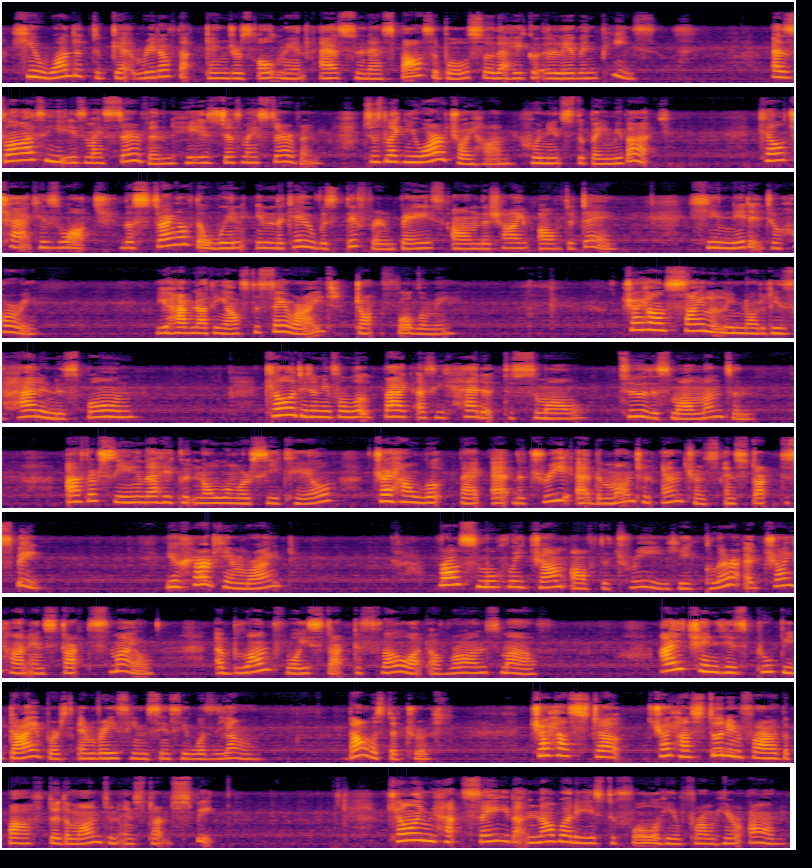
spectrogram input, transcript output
He wanted to get rid of that dangerous old man as soon as possible so that he could live in peace. As long as he is my servant, he is just my servant, just like you are, Choi Han, who needs to pay me back. Cale checked his watch. The strength of the wind in the cave was different based on the time of the day. He needed to hurry. You have nothing else to say, right? Don't follow me. Choi-Han silently nodded his head in response. Cale didn't even look back as he headed to small to the small mountain. After seeing that he could no longer see Cale, Choi-Han looked back at the tree at the mountain entrance and started to speak. You heard him, right? Ron smoothly jumped off the tree. He glared at Choi-Han and started to smile. A blunt voice started to flow out of Ron's mouth. I changed his poopy diapers and raised him since he was young. That was the truth. Choi-Han stu- stood in front of the path to the mountain and started to speak. Cale-nim had said that nobody is to follow him from here on.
